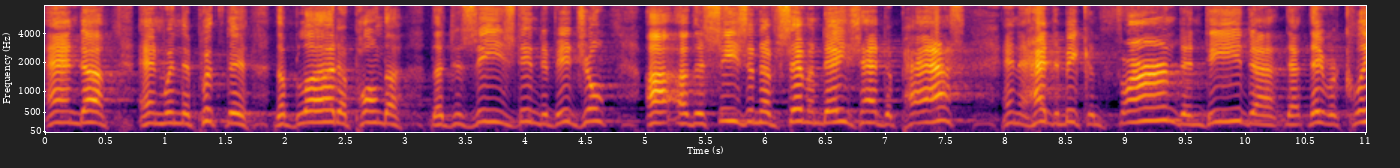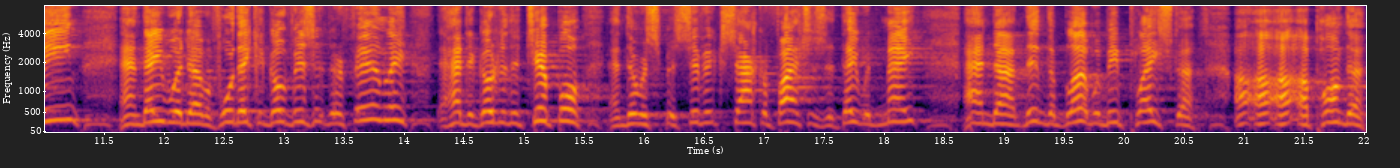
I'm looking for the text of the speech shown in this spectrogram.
And, uh, and when they put the, the blood upon the, the diseased individual, uh, uh, the season of seven days had to pass and it had to be confirmed indeed that they were clean and they would before they could go visit their family they had to go to the temple and there were specific sacrifices that they would make and uh, then the blood would be placed uh, uh, uh, uh, upon the,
